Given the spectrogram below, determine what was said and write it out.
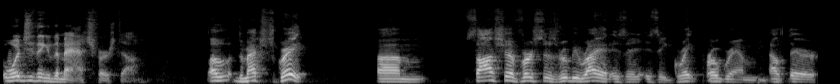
What did you think of the match? First off, Uh, the match is great. Um, Sasha versus Ruby Riott is a is a great program out there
